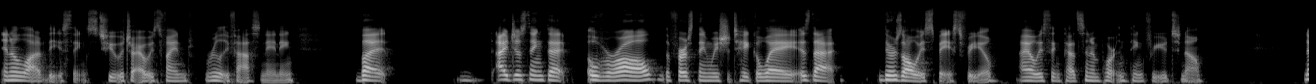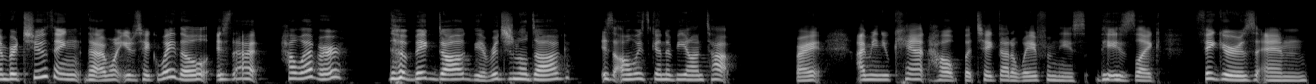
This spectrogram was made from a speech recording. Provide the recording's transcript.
in a lot of these things too, which I always find really fascinating. But I just think that overall, the first thing we should take away is that there's always space for you. I always think that's an important thing for you to know. Number two thing that I want you to take away though is that, however, the big dog, the original dog, is always going to be on top, right? I mean, you can't help but take that away from these these like figures and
